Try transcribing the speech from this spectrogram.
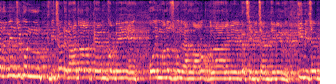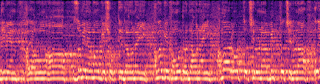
আলামিন যখন বিচারের আদালত কায়েম করবে। ওই মানুষগুলো আল্লাহ রাব্বুল আলামিনের কাছে বিচার দিবেন। কি বিচার দিবেন? আয় আল্লাহ, জমিন আমাকে শক্তি দাও নাই, আমাকে ক্ষমতা দাও নাই, আমার অর্থ ছিল না, বৃত্ত ছিল না। ওই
